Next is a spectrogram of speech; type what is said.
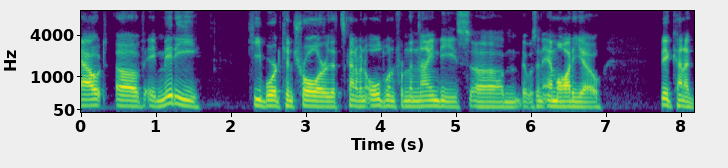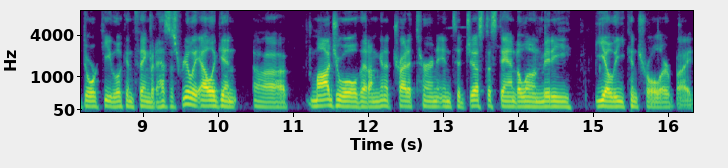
out of a MIDI keyboard controller that's kind of an old one from the 90s um, that was an M Audio. Big kind of dorky looking thing, but it has this really elegant uh, module that I'm going to try to turn into just a standalone MIDI BLE controller by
